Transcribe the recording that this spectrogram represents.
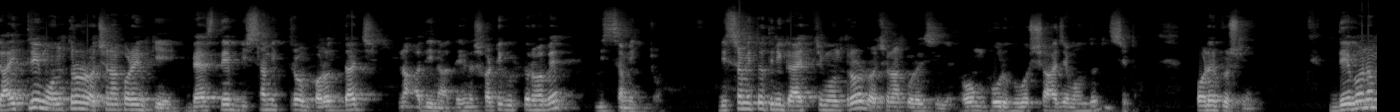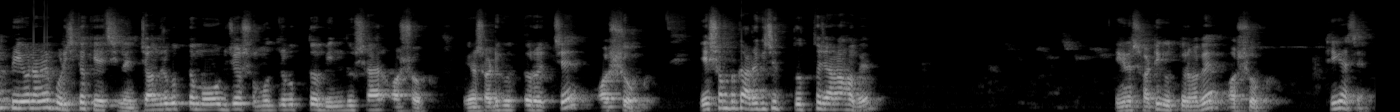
গায়ত্রী মন্ত্র রচনা করেন কে? ব্যাসদেব, বিশ্বামিত্র, ভরদ্বাজ না আদিনাথ? এখানে সঠিক উত্তর হবে বিশ্বামিত্র। বিশ্বামিত্র তিনি গায়ত্রী মন্ত্র রচনা করেছিলেন। ওম ভূর ভুব সাহায্যে মন্ত্রটি সেটা। পরের প্রশ্ন। দেবানাম প্রিয় নামে পরিচিত কে ছিলেন? চন্দ্রগুপ্ত, মৌর্য, সমুদ্রগুপ্ত, বিন্দুসার, অশোক। এর সঠিক উত্তর হচ্ছে অশোক। এ সম্পর্কে আরও কিছু তথ্য জানা হবে। এখানে সঠিক উত্তর হবে অশোক। ঠিক আছে?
